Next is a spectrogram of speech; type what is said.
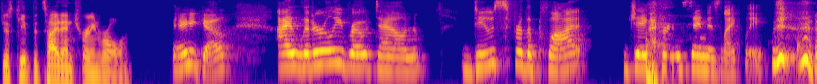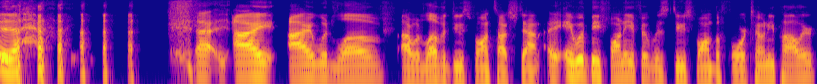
just keep the tight end train rolling. There you go. I literally wrote down deuce for the plot. Jake Ferguson is likely. yeah. Uh, I I would love I would love a Deuce Vaughn touchdown. It would be funny if it was Deuce Vaughn before Tony Pollard,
